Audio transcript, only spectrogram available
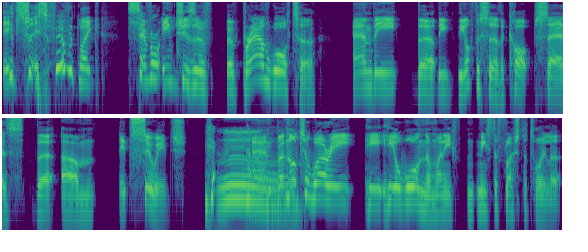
it's it's filled with like several inches of of brown water, and the the the the officer, the cop, says that um it's sewage. Mm. And but not to worry, he he'll warn them when he f- needs to flush the toilet.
